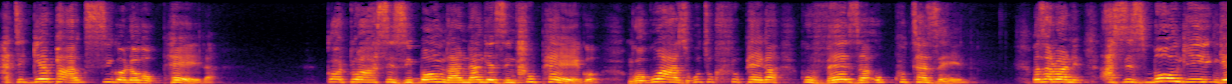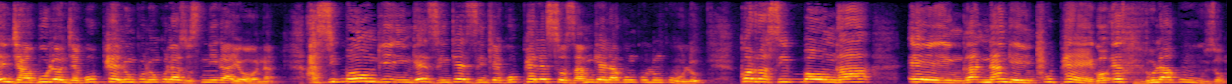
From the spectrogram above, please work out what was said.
Athi kepha akusiko lokho kuphela. Kodwa sizibonga nangezinhlupheko ngokwazi ukuthi ukuhlupheka kuveza ukukhuthazela. Bazalwane asizibongi ngenjabulo nje kuphela uNkulunkulu azosinika yona. Asibongi ngezinto ezinhle kuphela esizamkela kuNkulunkulu. Kodwa sibonga eh nangeinhlupheko esidlula kuzo.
